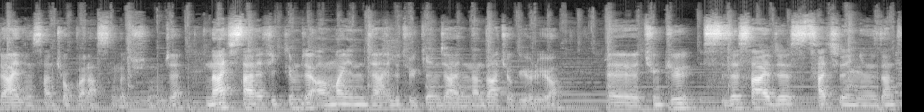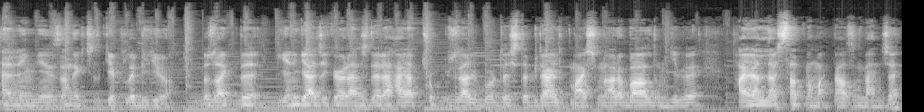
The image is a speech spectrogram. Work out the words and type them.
cahil insan çok var aslında düşününce. Naçizane fikrimce Almanya'nın cahili Türkiye'nin cahilinden daha çok yoruyor. Ee, çünkü size sadece saç renginizden, ten renginizden ırkçılık yapılabiliyor. Özellikle yeni gelecek öğrencilere hayat çok güzel, burada işte bir aylık maaşımla araba aldım gibi hayaller satmamak lazım bence.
